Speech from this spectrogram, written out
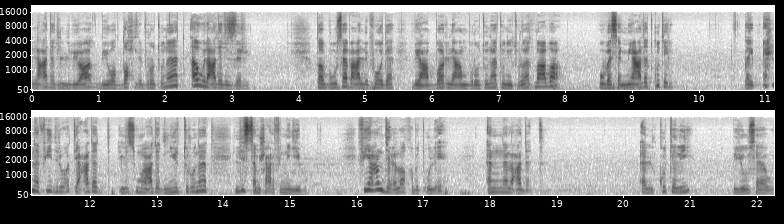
العدد اللي بيعد بيوضح لي بروتونات أو العدد الذري. طب وسبعة اللي فوق ده بيعبر لي عن بروتونات ونيوترونات مع بعض وبسميه عدد كتلي طيب إحنا في دلوقتي عدد اللي اسمه عدد نيوترونات لسه مش عارفين نجيبه. في عندي علاقة بتقول إيه؟ أن العدد الكتلي بيساوي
